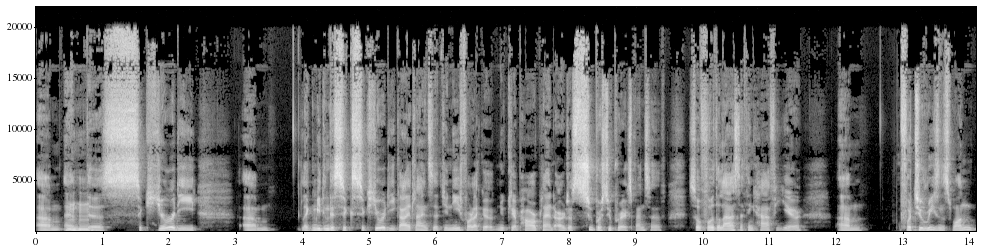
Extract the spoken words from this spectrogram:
Um, and mm-hmm. the security, um, like meeting the security guidelines that you need for like a nuclear power plant are just super, super expensive. So for the last, I think, half a year, um, for two reasons. One,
